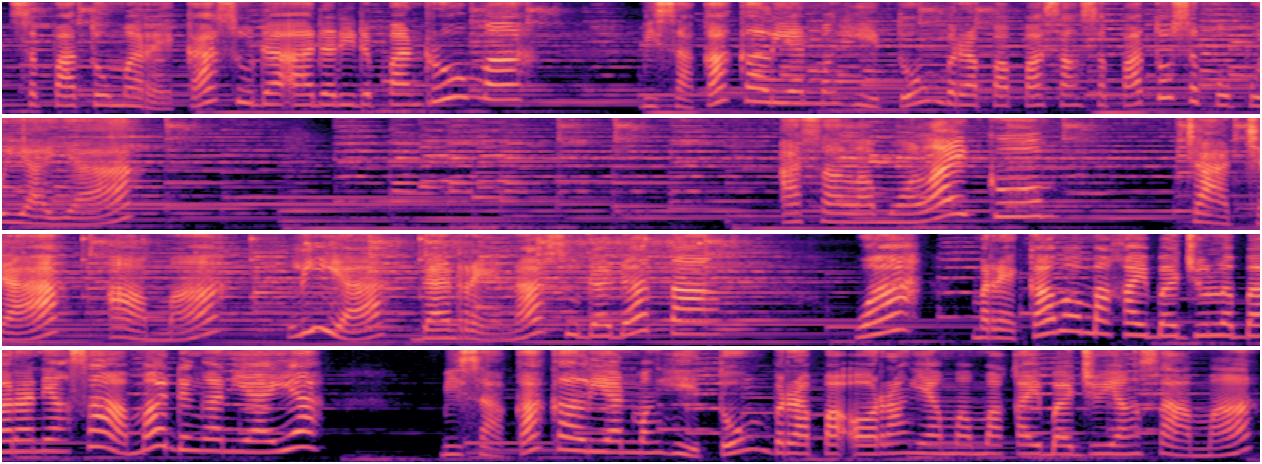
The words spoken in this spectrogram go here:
sepatu mereka sudah ada di depan rumah. bisakah kalian menghitung berapa pasang sepatu sepupu Yaya? Assalamualaikum. Caca, Ama, Lia, dan Rena sudah datang. Wah, mereka memakai baju lebaran yang sama dengan Yaya. Bisakah kalian menghitung berapa orang yang memakai baju yang sama?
